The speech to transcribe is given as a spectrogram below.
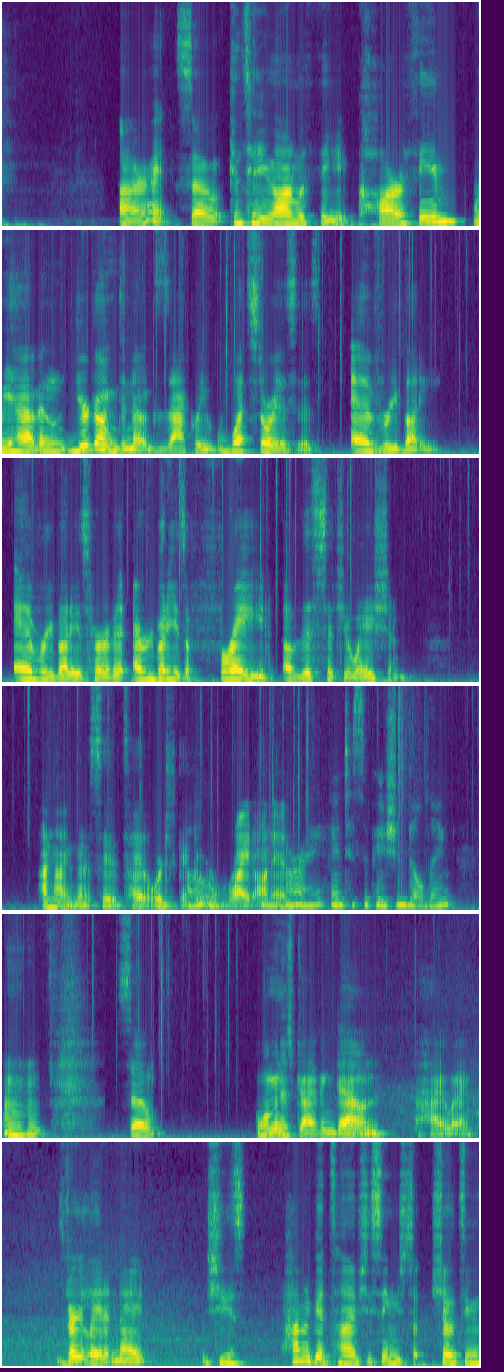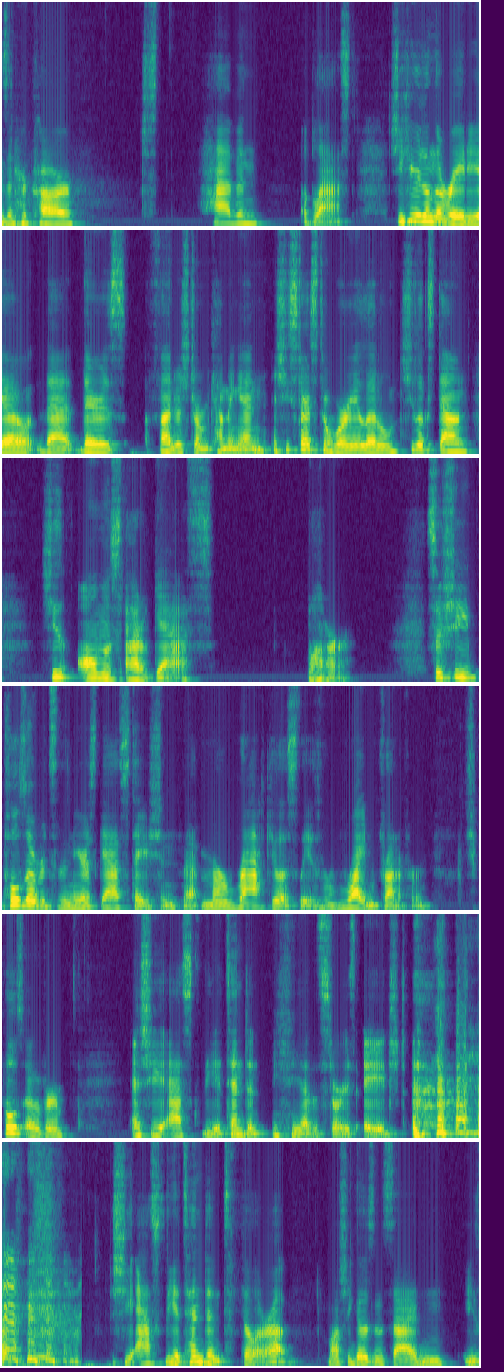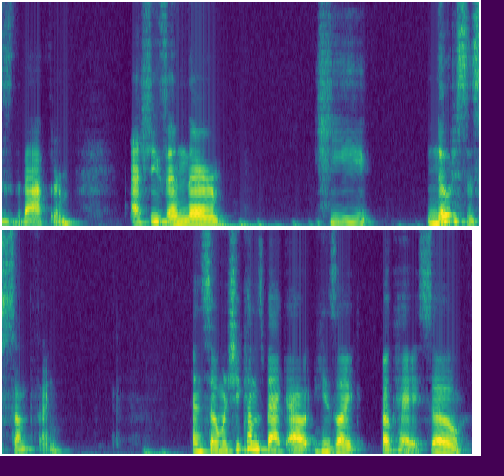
All right, so continuing on with the car theme, we have, and you're going to know exactly what story this is. Everybody, everybody has heard of it. Everybody is afraid of this situation. I'm not even going to say the title. We're just going to Oh, go right on in. All right. Anticipation building. hmm So, a woman is driving down a highway. It's very late at night, and she's having a good time. She's singing show tunes in her car, having a blast. She hears on the radio that there's a thunderstorm coming in, and she starts to worry a little. She looks down. She's almost out of gas. Bummer. So she pulls over to the nearest gas station that miraculously is right in front of her. She pulls over and she asks the attendant, yeah, the story's aged. she asks the attendant to fill her up while she goes inside and uses the bathroom. As she's in there, he notices something. And so when she comes back out, he's like, okay, so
